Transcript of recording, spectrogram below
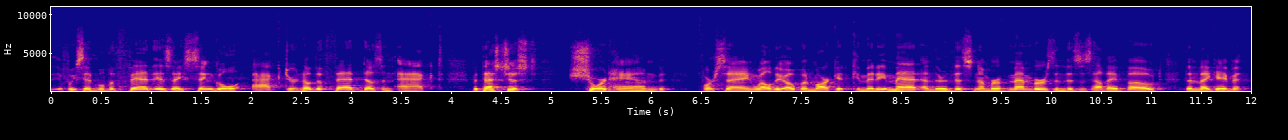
if we said, well, the Fed is a single actor. No, the Fed doesn't act, but that's just shorthand for saying, well, the open market committee met and there are this number of members and this is how they vote. Then they gave it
